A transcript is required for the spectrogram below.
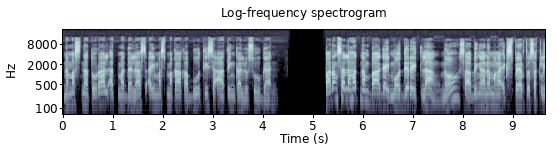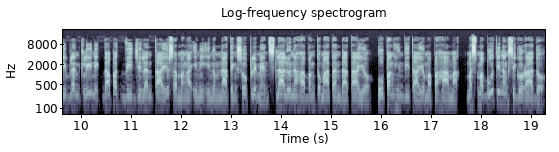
na mas natural at madalas ay mas makakabuti sa ating kalusugan. Parang sa lahat ng bagay, moderate lang, no? Sabi nga ng mga eksperto sa Cleveland Clinic, dapat vigilant tayo sa mga iniinom nating supplements lalo na habang tumatanda tayo upang hindi tayo mapahamak. Mas mabuti ng sigurado.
